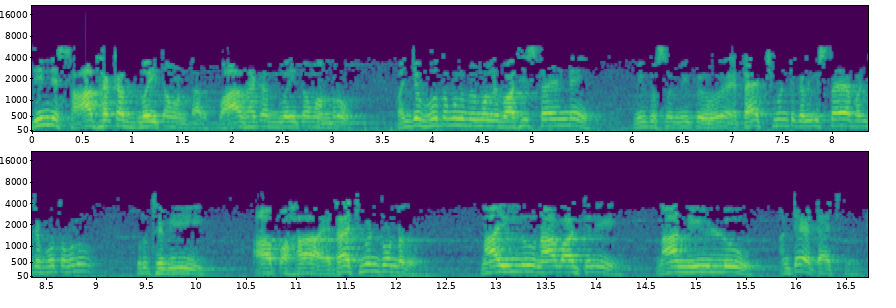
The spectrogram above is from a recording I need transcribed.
దీన్ని సాధక ద్వైతం అంటారు. బాధక ద్వైతం అనరు. పంచభూతములు మిమ్మల్ని బాధిస్తాయండి. మీకు మీకు అటాచ్మెంట్ కలిగిస్తాయా పంచభూతములు? పృథివీ ఆపహ. అటాచ్మెంట్ ఉండదు. నా ఇల్లు నా వాకిలి నా నీళ్ళు అంటే అటాచ్మెంట్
